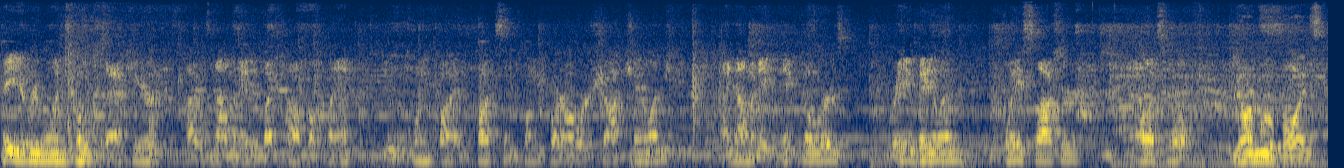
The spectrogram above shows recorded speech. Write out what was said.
Hey everyone, Coach Zach here. I was nominated by Tom LaPlante to do the 25 pucks in 24 hour shot challenge. I nominate Nick Goers, Ray Valen, Clay Slosher, and Alex Wolf. Your move, boys.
